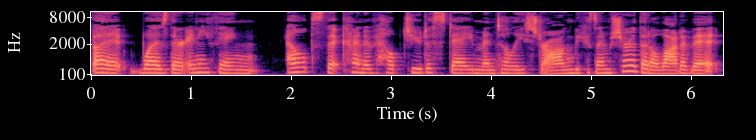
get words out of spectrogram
but was there anything else that kind of helped you to stay mentally strong? Because i'm sure that a lot of it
